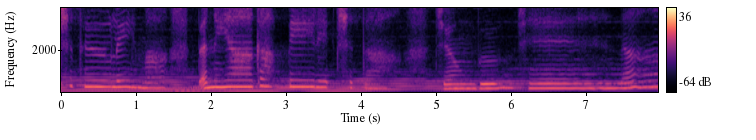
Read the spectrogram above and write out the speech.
ချစ်သူလေးမှာ တဏှာကပေးတဲ့ချစ်တာကြုံဘူးချင်နာ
